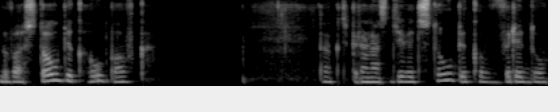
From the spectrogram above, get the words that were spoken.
2 столбика, убавка. Так, теперь у нас 9 столбиков в ряду.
